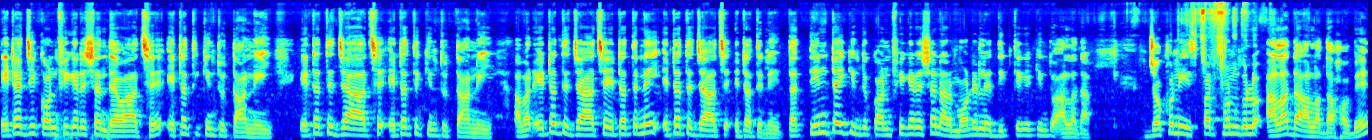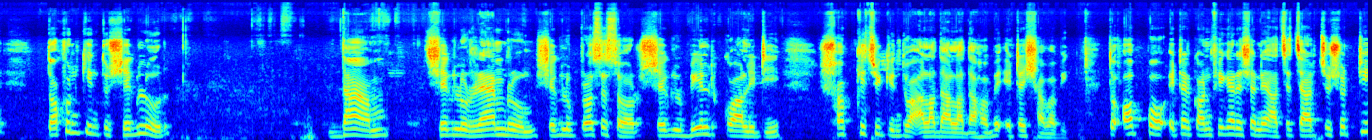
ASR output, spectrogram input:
এটার যে কনফিগারেশান দেওয়া আছে, এটাতে কিন্তু তা নেই। এটাতে যা আছে, এটাতে কিন্তু তা নেই। আবার এটাতে যা আছে, এটাতে নেই, এটাতে যা আছে, এটাতে নেই। তা তিনটাই কিন্তু কনফিগারেশান আর মডেলের দিক থেকে কিন্তু আলাদা। যখন এই স্মার্টফোনগুলো আলাদা আলাদা হবে, তখন কিন্তু সেগুলোর দাম, সেগুলোর র্যাম রুম সেগুলো প্রসেসর সেগুলো বিল্ড কোয়ালিটি সব কিছুই কিন্তু আলাদা আলাদা হবে, এটাই স্বাভাবিক। তো অপ্পো এটার কনফিগারেশানে আছে চার চৌষট্টি,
